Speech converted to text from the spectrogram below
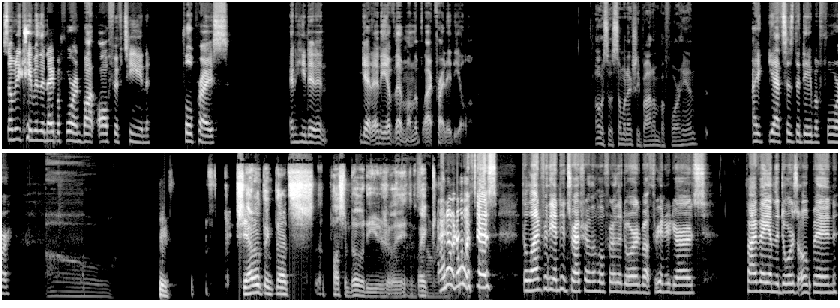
Somebody came in the night before and bought all 15 full price, and he didn't get any of them on the Black Friday deal. Oh, so someone actually bought them beforehand? I yeah, it says the day before. Oh. Hmm. See, I don't think that's a possibility usually. Doesn't Like, sound I right. don't know. It says the line for the entrance wrapped around the whole front of the door at about 300 yards. 5 a.m. The doors open.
